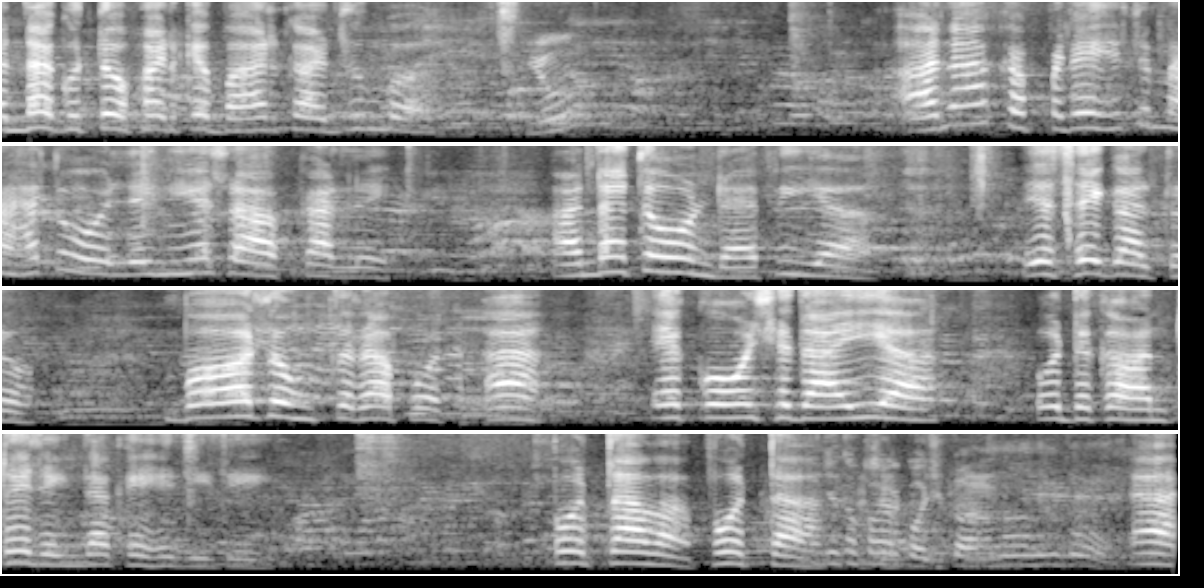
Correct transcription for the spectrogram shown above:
ਆਂਦਾ ਗੁੱਤੋਂ ਫੜ ਕੇ ਬਾਹਰ ਕੱਢ ਦੂੰਗਾ। ਕਿਉਂ? ਆਨਾ ਕੱਪੜੇ ਸੀ ਤੇ ਮੈਂ ਧੋ ਲੈਣੀ ਆ ਸਾਫ਼ ਕਰ ਲੈ। ਆਂਦਾ ਧੋਣ ਡੈ ਪੀਆ ਇਸੇ ਗੱਲ ਤੋਂ। ਬਹੁਤ ਉਂਤਰਾ ਪੁੱਤ। ਆ ਇੱਕ ਉਹ ਛਦਾਈ ਆ ਉਹ ਦੁਕਾਨ ਤੇ ਰਹਿੰਦਾ ਕਿਸੇ ਦੀ ਤੇ। ਪੋਤਾ ਵਾ ਪੋਤਾ। ਆ।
